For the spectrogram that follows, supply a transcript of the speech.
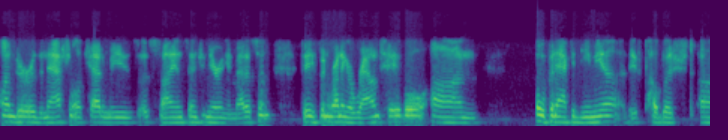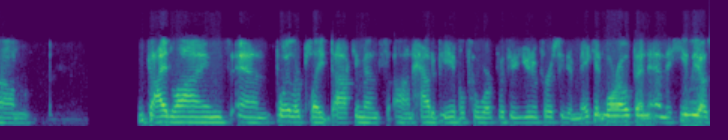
under the National Academies of Science, Engineering, and Medicine. They've been running a roundtable on open academia. They've published um, guidelines and boilerplate documents on how to be able to work with your university to make it more open. And the Helios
